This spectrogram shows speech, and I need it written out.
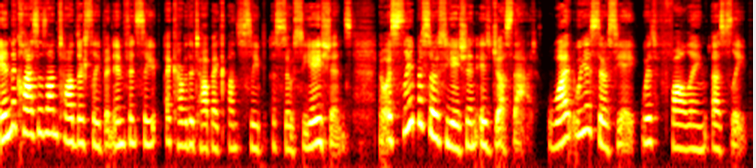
In the classes on toddler sleep and infant sleep, I cover the topic on sleep associations. Now, a sleep association is just that what we associate with falling asleep.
